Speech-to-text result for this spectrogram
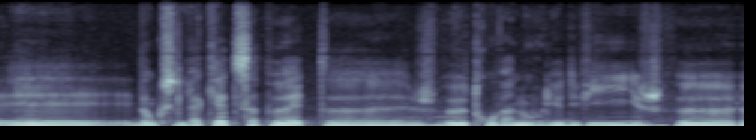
Et donc la quête, ça peut être, euh, je veux trouver un nouveau lieu de vie, je veux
